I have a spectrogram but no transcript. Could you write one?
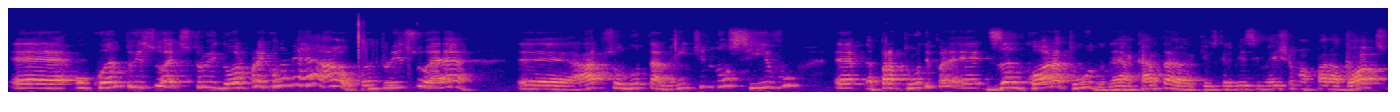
é, o quanto isso é destruidor para a economia real, o quanto isso é, é absolutamente nocivo é, para tudo e pra, é, desancora tudo. Né? A carta que eu escrevi esse mês chama Paradoxo,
